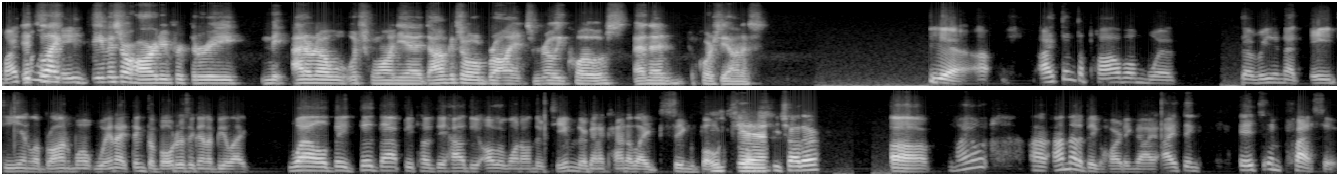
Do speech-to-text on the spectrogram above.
Thing It's like AD Davis or Harden for three. I don't know which one yet. Doncic or LeBron. It's really close, and then of course Giannis. Yeah, I think the problem with the reason that AD and LeBron won't win, I think the voters are going to be like, well, they did that because they had the other one on their team. They're going to kind of like sing votes Yeah. from each other. Uh, my, own, I'm not a big Harden guy. I think it's impressive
